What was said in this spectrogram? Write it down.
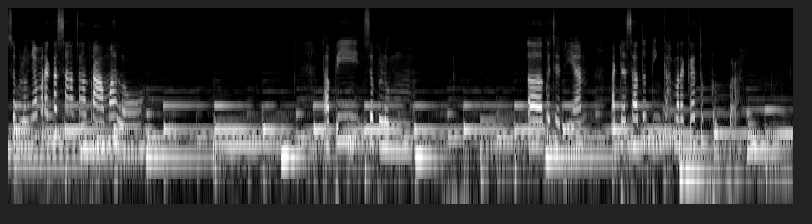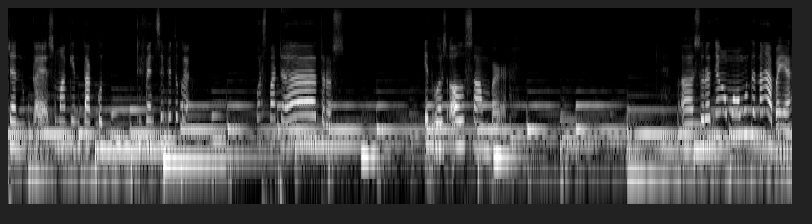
Sebelumnya mereka sangat-sangat ramah loh. Tapi sebelum uh, kejadian ada satu tingkah mereka itu berubah dan kayak semakin takut defensif itu kayak waspada terus. It was all somber. Uh, suratnya ngomong-ngomong tentang apa ya?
